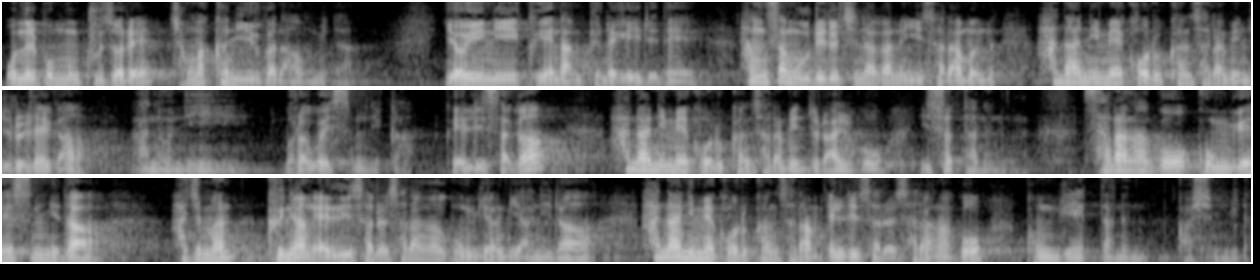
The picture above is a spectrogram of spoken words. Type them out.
오늘 본문 9절에 정확한 이유가 나옵니다. 여인이 그의 남편에게 이르되 항상 우리를 지나가는 이 사람은 하나님의 거룩한 사람인 줄을 내가 아노니 뭐라고 했습니까? 그 엘리사가 하나님의 거룩한 사람인 줄 알고 있었다는 거예요. 사랑하고 공개했습니다. 하지만 그냥 엘리사를 사랑하고 공개한 게 아니라 하나님의 거룩한 사람 엘리사를 사랑하고 공개했다는 것입니다.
